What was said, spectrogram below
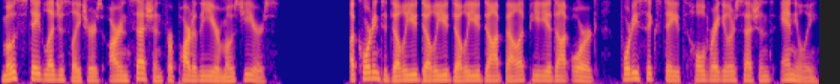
Most state legislatures are in session for part of the year most years. According to www.ballotpedia.org, 46 states hold regular sessions annually.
